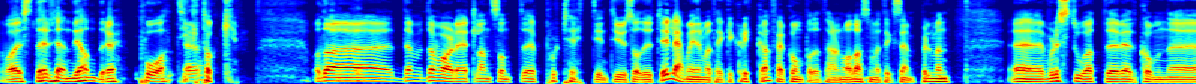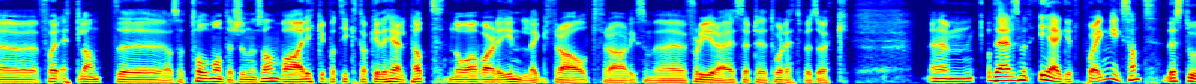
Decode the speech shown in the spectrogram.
var større enn de andre på TikTok. Og da, da, da, var det et eller annet sånt eh, portrettintervju så det ut til. Jeg må innrømme at jeg ikke klikka, for jeg kom på dette her nå da, som et eksempel. Men eh, hvor det sto at vedkommende for et eller annet eh, altså tolv måneder siden eller sånn, var ikke på TikTok i det hele tatt. Nå var det innlegg fra alt fra liksom flyreiser til toalettbesøk. Um, og det er liksom et eget poeng, ikke sant? Det sto,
